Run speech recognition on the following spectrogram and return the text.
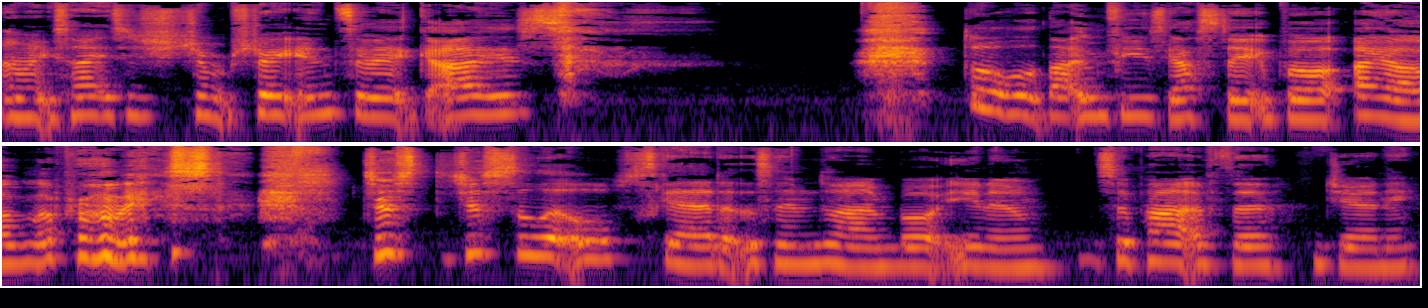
I'm excited to just jump straight into it, guys. Don't look that enthusiastic, but I am, I promise. just just a little scared at the same time, but you know, it's a part of the journey.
